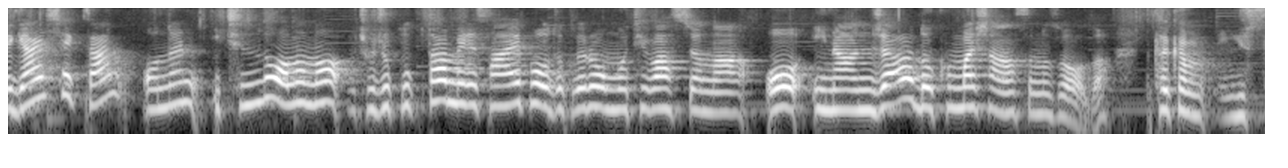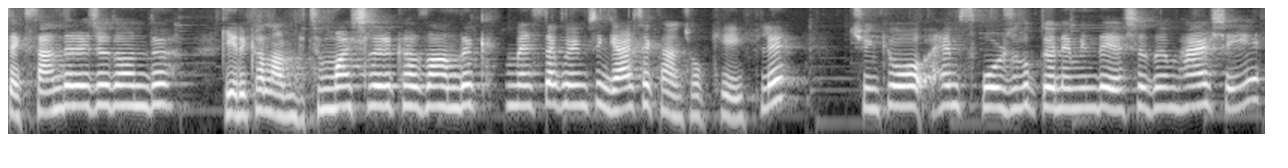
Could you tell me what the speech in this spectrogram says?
Ve gerçekten onların içinde olan o çocukluktan beri sahip oldukları o motivasyona, o inanca dokunma şansımız oldu. Takım 180 derece döndü. Geri kalan bütün maçları kazandık. Meslek benim için gerçekten çok keyifli. Çünkü o hem sporculuk döneminde yaşadığım her şeyi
